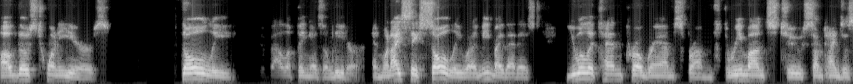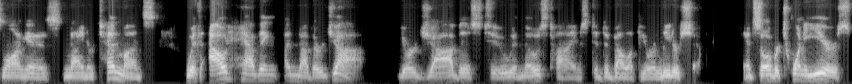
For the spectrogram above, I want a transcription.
of those 20 years solely developing as a leader. And when I say solely, what I mean by that is you will attend programs from three months to sometimes as long as nine or 10 months without having another job. Your job is to, in those times, to develop your leadership. And so over 20 years,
